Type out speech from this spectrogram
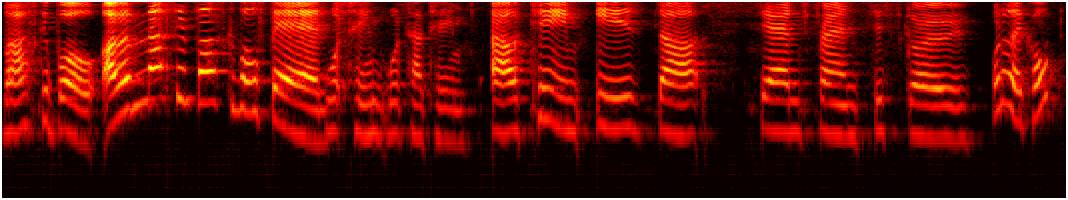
Basketball. I'm a massive basketball fan. What team? What's our team? Our team is the San Francisco. What are they called?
